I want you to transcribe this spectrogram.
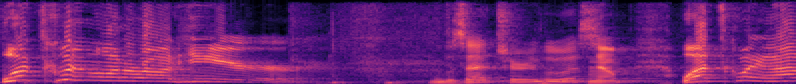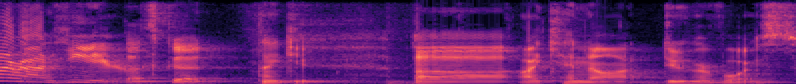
What's going on around here? Was that Jerry Lewis? Nope. What's going on around here? That's good. Thank you. Uh, I cannot do her voice.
